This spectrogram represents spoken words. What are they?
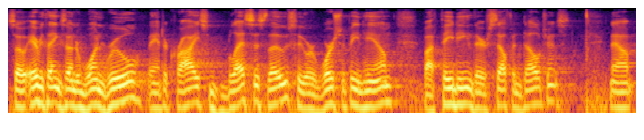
So everything's under one rule. The Antichrist blesses those who are worshiping him by feeding their self indulgence. Now,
